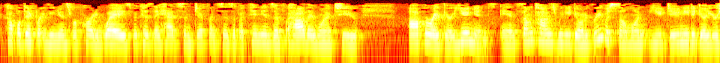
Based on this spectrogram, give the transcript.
a couple different unions were parting ways because they had some differences of opinions of how they wanted to operate their unions. And sometimes when you don't agree with someone, you do need to go your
